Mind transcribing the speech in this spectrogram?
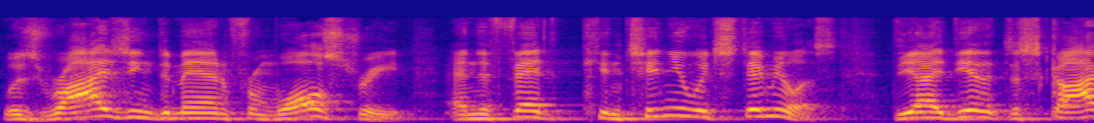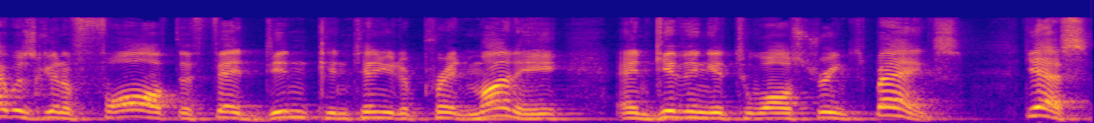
was rising demand from Wall Street and the Fed continue its stimulus. The idea that the sky was going to fall if the Fed didn't continue to print money and giving it to Wall Street's banks. Yes,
